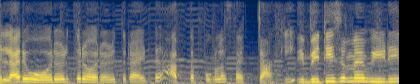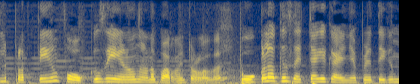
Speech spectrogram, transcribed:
എല്ലാരും ഓരോരുത്തർ ഓരോരുത്തരായിട്ട് അത്തപ്പൂക്കളം സെറ്റ് ആക്കി. ദിവ്യ ടീച്ചറിന്റെ വീഡിയോയിൽ പ്രത്യേകം ഫോക്കസ് ചെയ്യണമെന്നാണ് പറഞ്ഞിട്ടുള്ളത്. പൂക്കളൊക്കെ സെറ്റ് ആക്കി കഴിഞ്ഞപ്പോഴത്തേക്കും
